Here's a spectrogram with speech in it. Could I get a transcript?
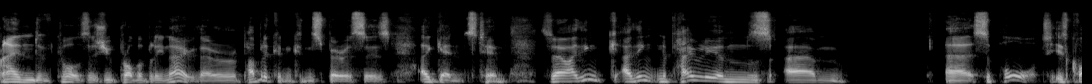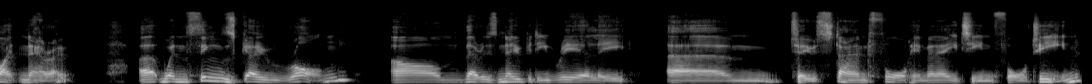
And of course, as you probably know, there are Republican conspiracies against him. So I think I think Napoleon's um, uh, support is quite narrow. Uh, when things go wrong, um, there is nobody really um, to stand for him in 1814.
